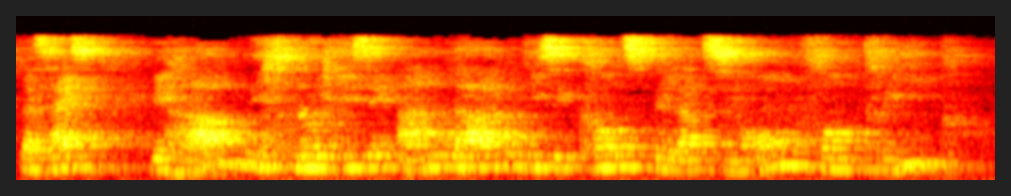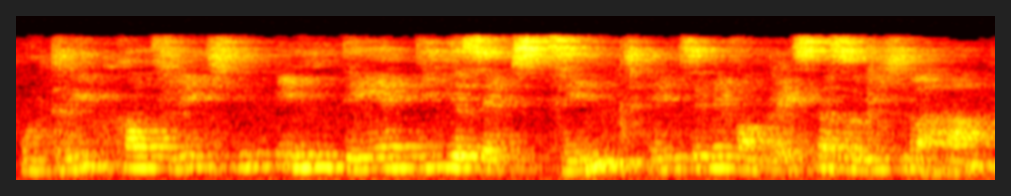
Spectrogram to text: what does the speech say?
Das heißt, wir haben nicht nur diese Anlagen, diese Konstellation von Trieb und Triebkonflikten, in denen die wir selbst sind, im Sinne von Plessner so nicht nur haben,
